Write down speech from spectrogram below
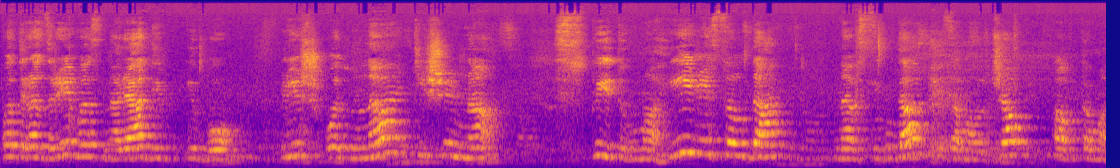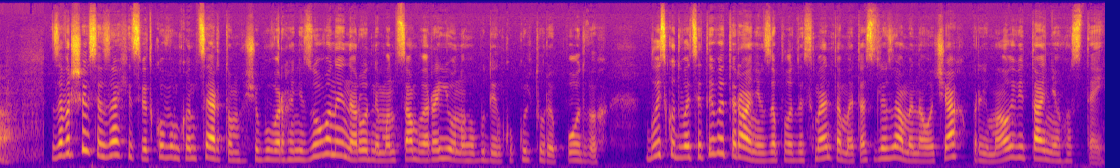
От разрыва снарядов и бомб. Лишь одна тишина. Спит в могилі солдат, навсегда замовчав автомат. Завершився захід святковим концертом, що був організований народним ансамблем районного будинку культури Подвиг. Близько 20 ветеранів з аплодисментами та сльозами на очах приймали вітання гостей.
